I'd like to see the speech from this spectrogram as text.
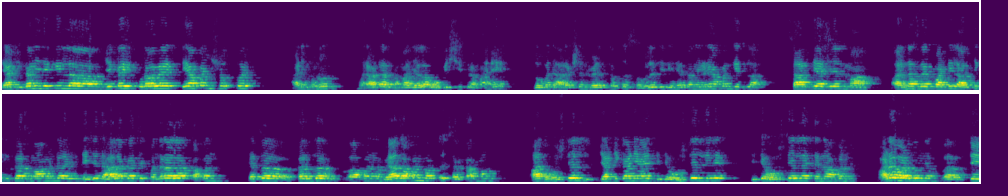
त्या ठिकाणी देखील जे काही पुरावे आहेत ते आपण शोधतोय. आणि म्हणून मराठा समाजाला ओबीसी प्रमाणे जोपर्यंत आरक्षण मिळत नव्हतं सवलती देण्याचा निर्णय आपण घेतला. सारथी असेल मा अण्णासाहेब पाटील आर्थिक विकास महामंडळ आहे. त्याचे दहा लाखाचे पंधरा लाख आपण त्याचं कर्ज आपण व्याज आपण भरतोय सरकार म्हणून. आज हॉस्टेल ज्या ठिकाणी आहे तिथे हॉस्टेल दिले. तिथे हॉस्टेल नाही त्यांना आपण भाडं वाढवून ते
